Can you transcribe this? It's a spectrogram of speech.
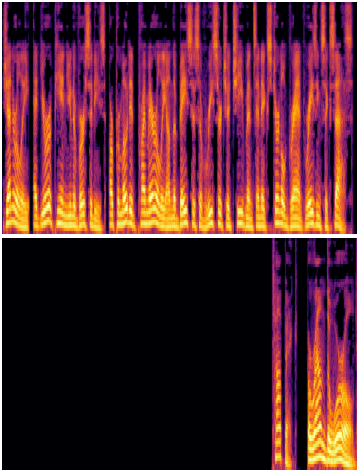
generally, at European universities, are promoted primarily on the basis of research achievements and external grant-raising success. Around the world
